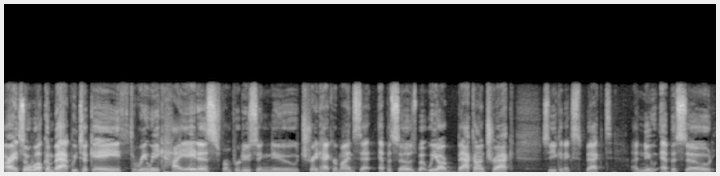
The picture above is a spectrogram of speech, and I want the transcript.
All right, so welcome back. We took a three week hiatus from producing new Trade Hacker Mindset episodes, but we are back on track. So you can expect a new episode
